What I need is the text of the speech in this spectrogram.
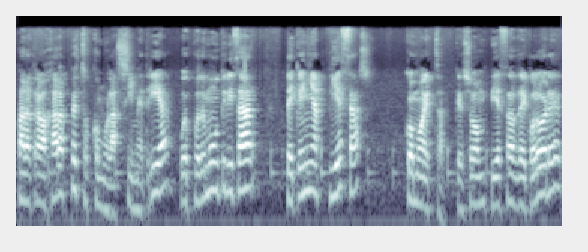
Para trabajar aspectos como la simetría, pues podemos utilizar pequeñas piezas como estas, que son piezas de colores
